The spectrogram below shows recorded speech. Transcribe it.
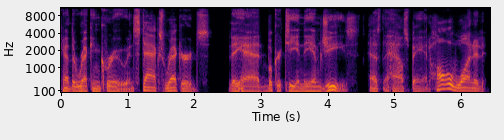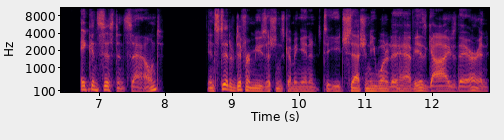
had the Wrecking Crew and Stax Records. They had Booker T and the MGs as the house band. Hall wanted a consistent sound. Instead of different musicians coming in to each session, he wanted to have his guys there and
